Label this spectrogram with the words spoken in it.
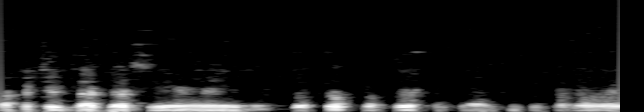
ככה של קאטה שבסוף בסוף אתה רואה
